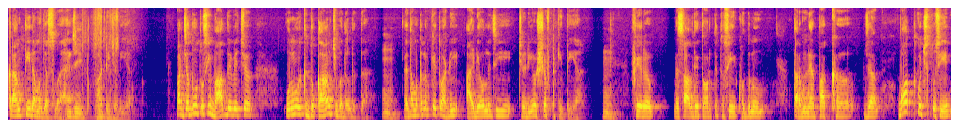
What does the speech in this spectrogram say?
ਕ੍ਰਾਂਤੀ ਦਾ ਮੁਜੱਸਮਾ ਹੈ ਜੀ। ਪਾਰਟੀ ਜਿਹੜੀ ਹੈ। ਪਰ ਜਦੋਂ ਤੁਸੀਂ ਬਾਅਦ ਦੇ ਵਿੱਚ ਉਹਨੂੰ ਇੱਕ ਦੁਕਾਨ 'ਚ ਬਦਲ ਦਿੱਤਾ ਹੂੰ। ਤਾਂ ਇਹਦਾ ਮਤਲਬ ਕਿ ਤੁਹਾਡੀ ਆਈਡੀਓਲੋਜੀ ਜਿਹੜੀ ਉਹ ਸ਼ਿਫਟ ਕੀਤੀ ਆ। ਹੂੰ। ਫਿਰ ਮਿਸਾਲ ਦੇ ਤੌਰ ਤੇ ਤੁਸੀਂ ਖੁਦ ਨੂੰ ਧਰਮ ਨਿਰਪੱਖ ਜਾਂ ਬਹੁਤ ਕੁਝ ਤੁਸੀਂ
